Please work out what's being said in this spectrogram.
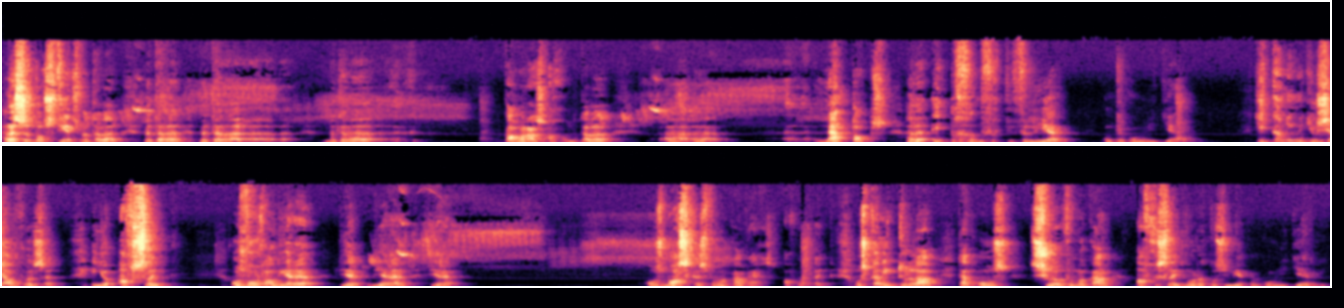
Hulle sit nog steeds met hulle met hulle met hulle met hulle kameras af met hulle uh uh laptops. Hulle het begin verleer om te kommunikeer. Jy kan nie met jou selfoon sit en jou afsluit. Ons word al deur 'n deur deur 'n deur 'n ons maskers van mekaar weg afgesluit. Ons kan nie toelaat dat ons so van mekaar afgesluit word dat ons nie meer kan kommunikeer nie.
